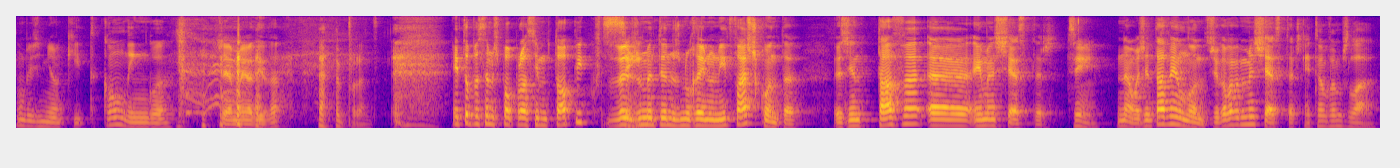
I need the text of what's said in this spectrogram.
Um beijinho ao Kit, com língua. Já é maior de idade. Pronto. Então passamos para o próximo tópico. Vamos manter-nos no Reino Unido. Faz conta. A gente estava ah, em Manchester. Sim, Não, a gente estava em Londres. Agora vai para Manchester. então vamos lá.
